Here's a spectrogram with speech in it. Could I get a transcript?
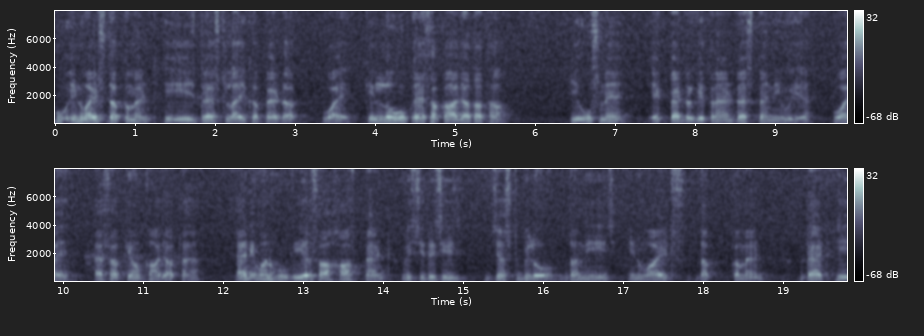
Who invites the comment he is dressed like a pader why किन लोगों को ऐसा कहा जाता था? कि उसने एक पैडर की तरह ड्रेस पहनी हुई है। वाई ऐसा क्यों कहा जाता है? Any one who wears a half pant which reach is just below the knees invites the comment that he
